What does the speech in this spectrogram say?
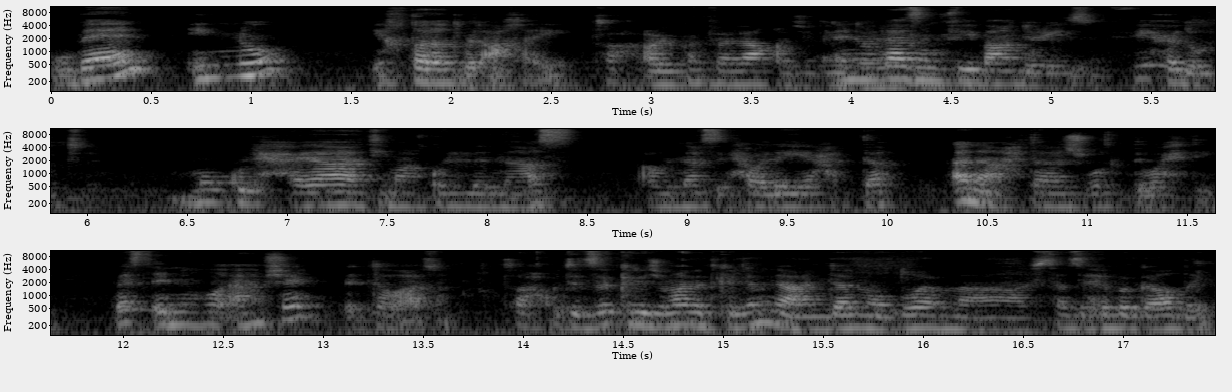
وبين إنه يختلط بالآخرين. صح أو يكون في علاقة جديدة. إنه لازم في باوندريز في حدود. مو كل حياتي مع كل الناس أو الناس اللي حواليا حتى. أنا أحتاج وقت لوحدي. بس إنه هو أهم شيء التوازن. صح وتتذكري جمال تكلمنا عن ده الموضوع مع أستاذة هبة قاضي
